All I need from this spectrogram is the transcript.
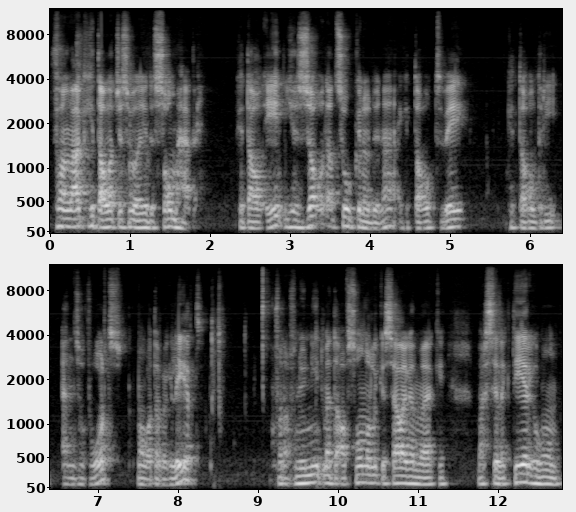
van welke getalletjes wil je de som hebben. Getal 1, je zou dat zo kunnen doen. Hè? Getal 2, getal 3 enzovoort. Maar wat hebben we geleerd? Vanaf nu niet met de afzonderlijke cellen gaan werken, maar selecteer gewoon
